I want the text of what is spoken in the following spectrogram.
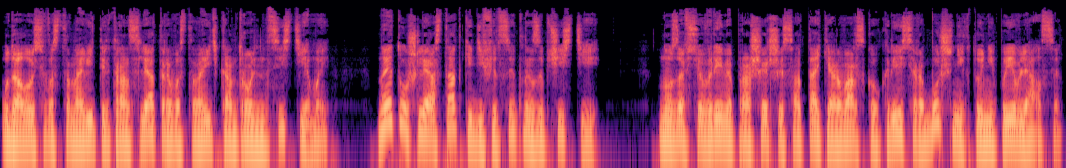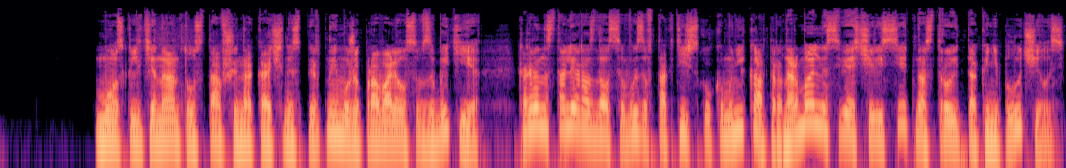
Удалось восстановить ретрансляторы и восстановить контроль над системой. На это ушли остатки дефицитных запчастей. Но за все время, прошедшее с атаки арварского крейсера, больше никто не появлялся. Мозг лейтенанта, уставший накачанный спиртным, уже проваливался в забытие, когда на столе раздался вызов тактического коммуникатора, нормальную связь через сеть настроить так и не получилось.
